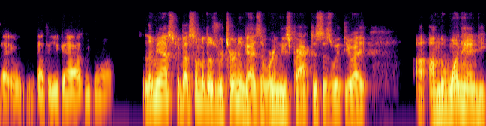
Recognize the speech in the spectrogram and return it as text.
that, nothing you can ask me more. Let me ask you about some of those returning guys that were in these practices with you. I, uh, on the one hand, you,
